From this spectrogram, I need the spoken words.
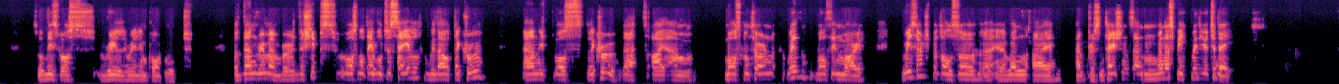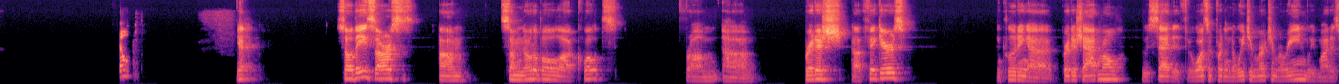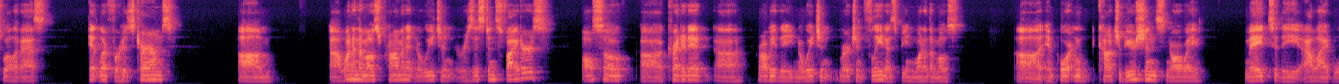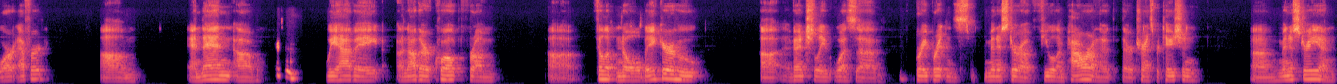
So this was really, really important. But then remember, the ships was not able to sail without a crew, and it was the crew that I am most concerned with, both in my research, but also uh, when I have presentations and when I speak with you today. Phil? Yeah. So these are um, some notable uh, quotes from uh, British uh, figures, including a British admiral who said if it wasn't for the Norwegian Merchant Marine, we might as well have asked Hitler for his terms. Um, uh, one of the most prominent Norwegian resistance fighters, also uh, credited uh, probably the Norwegian merchant fleet as being one of the most uh, important contributions Norway made to the Allied war effort. Um, and then uh, we have a another quote from uh, Philip Noel Baker, who uh, eventually was uh, Great Britain's Minister of Fuel and Power on their, their transportation uh, ministry. And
